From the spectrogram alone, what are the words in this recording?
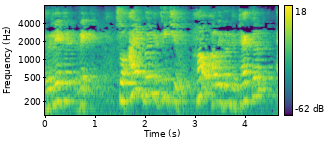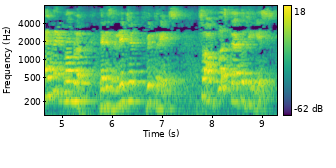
related rate. So I am going to teach you how are we going to tackle every problem that is related with rates. So our first strategy is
